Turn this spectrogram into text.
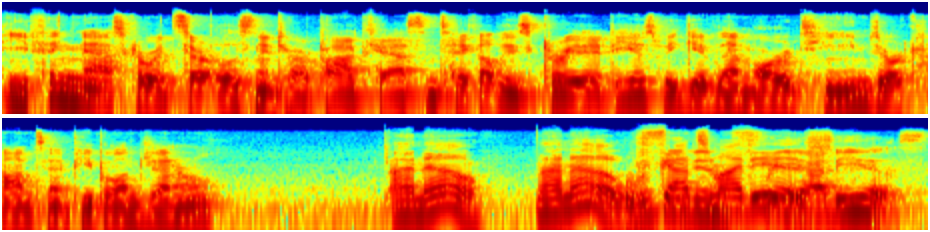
You think NASCAR would start listening to our podcast and take all these great ideas we give them, or teams, or content people in general? I know. I know. We've got some ideas. ideas.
